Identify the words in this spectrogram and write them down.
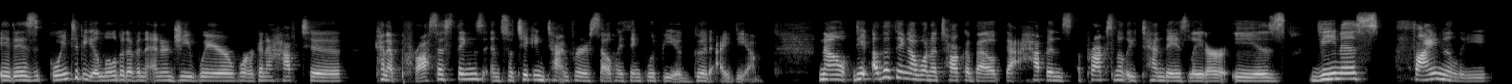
it is going to be a little bit of an energy where we're going to have to kind of process things. And so taking time for yourself, I think, would be a good idea. Now, the other thing I want to talk about that happens approximately 10 days later is Venus finally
